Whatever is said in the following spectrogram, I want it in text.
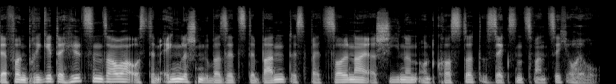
Der von Brigitte Hilzensauer aus dem Englischen übersetzte Band ist bei Zollner erschienen und kostet 26 Euro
